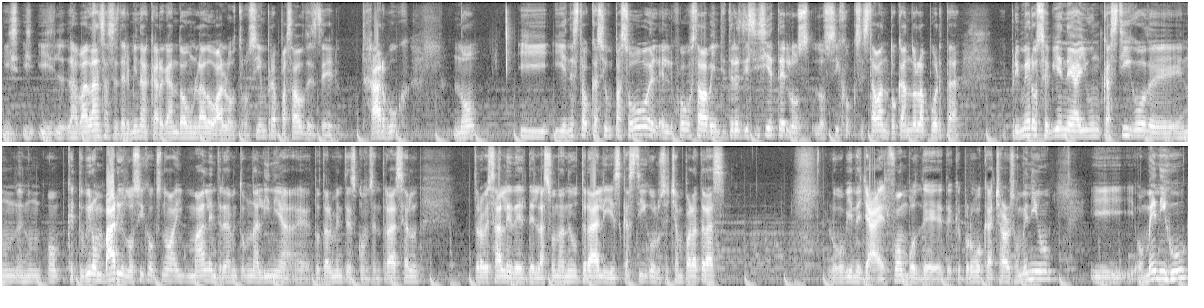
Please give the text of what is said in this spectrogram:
y, la balanza se termina cargando a un lado o al otro. Siempre ha pasado desde Harbaugh, ¿no? Y, en esta ocasión pasó, el, juego estaba 23-17, los, los Seahawks estaban tocando la puerta. Primero se viene, hay un castigo de, en un, oh, que tuvieron varios los Seahawks, no hay mal entrenamiento, una línea eh, totalmente desconcentrada. otra vez sale de, la zona neutral y es castigo, los echan para atrás. Luego viene ya el fumble de, que provoca Charles Omeniu y, Omenihu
